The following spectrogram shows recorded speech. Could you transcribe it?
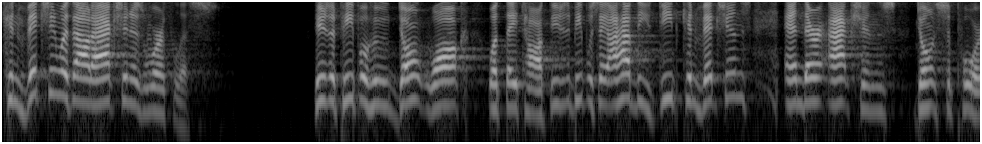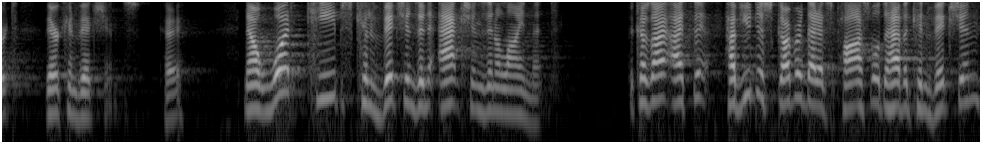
Conviction without action is worthless. These are people who don't walk what they talk. These are the people who say, I have these deep convictions, and their actions don't support their convictions. Okay? Now, what keeps convictions and actions in alignment? Because I, I think, have you discovered that it's possible to have a conviction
